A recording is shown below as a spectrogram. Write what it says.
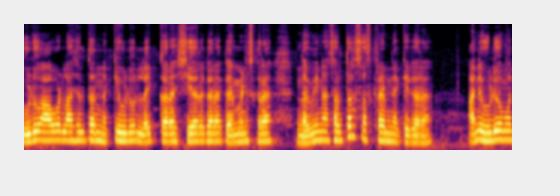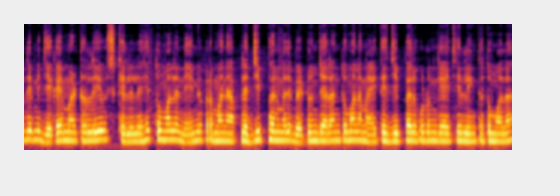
व्हिडिओ आवडला असेल तर नक्की व्हिडिओ लाईक करा शेअर करा कमेंट्स करा. नवीन असाल तर सबस्क्राईब नक्की करा. आणि व्हिडिओमध्ये मी जे काही मटेरियल यूज केलेले हे तुम्हाला नेहमीप्रमाणे आपल्या जीप फाईलमध्ये भेटून जाईल आणि तुम्हाला माहिती आहे जीप फाईल कुठून घ्यायची लिंक तुम्हाला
